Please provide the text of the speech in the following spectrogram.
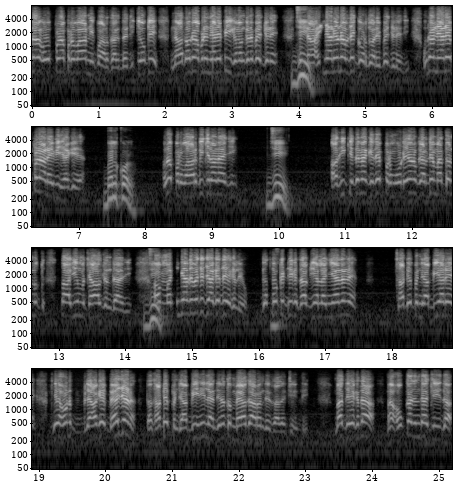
ਤਾਂ ਉਹ ਆਪਣਾ ਪਰਿਵਾਰ ਨਹੀਂ ਪਾਲ ਸਕਦਾ ਜੀ ਕਿਉਂਕਿ ਨਾ ਤਾਂ ਉਹਨੇ ਆਪਣੇ ਨਿਆਣੇ ਭੀਖ ਮੰਗਣ ਭੇਜਣੇ। ਨਾ ਹੀ ਨਿਆਣੇ ਉਹਨੇ ਆਪਣੇ ਗੁਰਦੁਆਰੇ ਭੇਜਣੇ ਜੀ। ਉਹਨਾਂ ਨਿਆਣੇ ਪੜਾਣੇ ਵੀ ਹੈਗੇ ਆ। ਬਿਲਕੁਲ। ਉਹਦਾ ਪਰਿਵਾਰ ਵੀ ਚਲਾਣਾ ਹੈ ਜੀ। ਜੀ। ਅਸੀਂ ਕਿਤੇ ਨਾ ਕਿਤੇ ਪ੍ਰਮੋਟਿਆਂ ਨੂੰ ਕਰਦੇ ਮੈਂ ਤੁਹਾਨੂੰ ਤਾਜੀ ਮਿਸਾਲ ਦਿੰਦਾ ਜੀ। ਜੀ। ਆ ਮੰਡੀਆਂ ਦੇ ਵਿੱਚ ਜਾ ਕੇ ਦੇਖ ਲਿਓ। ਦੱਸੋ ਕਿੱਡੀ ਕੁ ਸਬਜ਼ੀਆਂ ਲਾਈਆਂ ਇਹਨਾਂ ਨੇ। ਸਾਡੇ ਪੰਜਾਬੀਆਂ ਨੇ ਜੇ ਹੁਣ ਲਿਆ ਕੇ ਬਹਿ ਜਾਣ ਤਾਂ ਸਾਡੇ ਪੰਜਾਬੀ ਨਹੀਂ ਲੈਂਦੇ ਨਾ ਤਾਂ ਮੈਂ ਉਦਾਹਰਨ ਦੇ ਸਕਦਾ ਚੀਜ਼ ਦੀ। ਮੈਂ ਦੇਖਦਾ ਮੈਂ ਹੋਕਾ ਦਿੰਦਾ ਚੀਜ਼ ਦਾ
